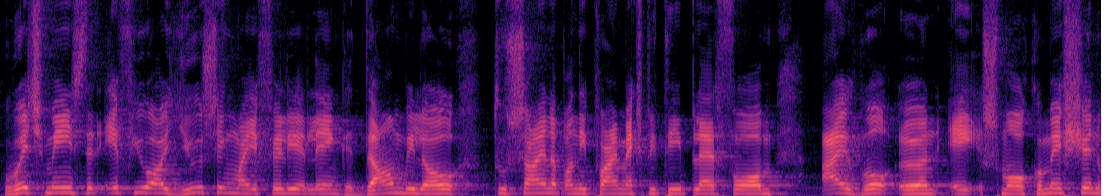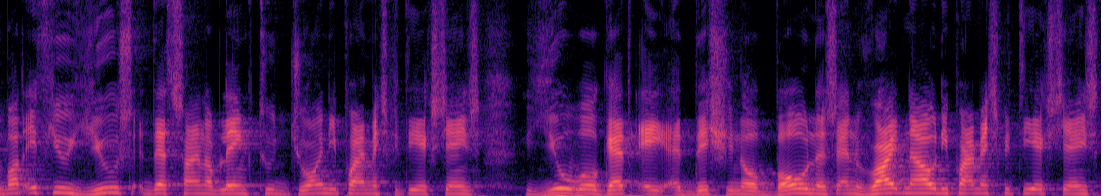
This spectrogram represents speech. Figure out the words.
which means that if you are using my affiliate link down below to sign up on the Prime XBT platform, I will earn a small commission. But if you use that sign up link to join the Prime XBT exchange, you will get a additional bonus. And right now, the Prime XBT exchange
